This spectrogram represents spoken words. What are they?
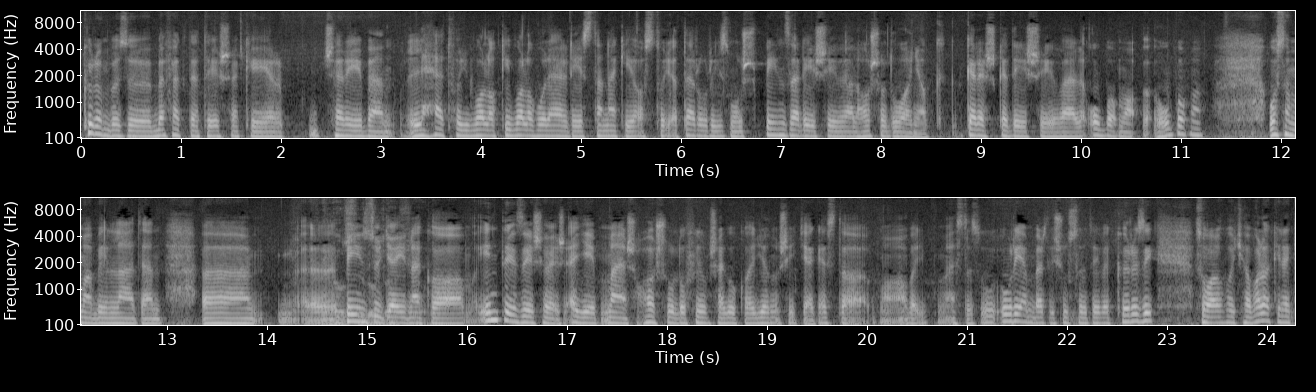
különböző befektetésekért cserében lehet, hogy valaki valahol elnézte neki azt, hogy a terrorizmus pénzelésével, hasadó anyag kereskedésével, Obama, Obama, Osama Bin Laden pénzügyeinek a intézésével és egyéb más hasonló filmságokkal gyanúsítják ezt, a, vagy ezt az úriembert, és 25 évek körözik. Szóval, hogyha valakinek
